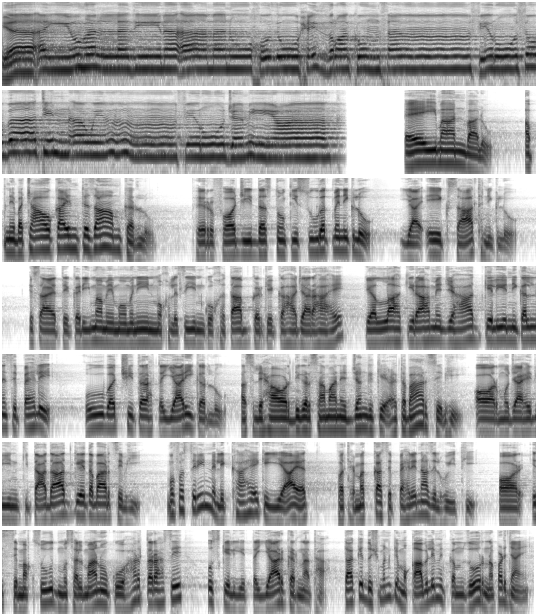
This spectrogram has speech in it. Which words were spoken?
يا ايها الذين امنوا خذوا حذركم فانفروا ثبات او انفروا جميعا. اے ایمان والو، اپنے بچاؤ کا انتظام کر لو، پھر فوجی دستوں کی صورت میں نکلو یا ایک ساتھ نکلو۔ اس آیت کریمہ میں مومنین مخلصین کو خطاب کر کے کہا جا رہا ہے کہ اللہ کی راہ میں جہاد کے لیے نکلنے سے پہلے خوب اچھی طرح تیاری کر لو۔ اسلحہ اور دیگر سامان جنگ کے اعتبار سے بھی اور مجاہدین کی تعداد کے اعتبار سے بھی۔ مفسرین نے لکھا ہے کہ یہ آیت فتح مکہ سے پہلے نازل ہوئی تھی اور اس سے مقصود مسلمانوں کو ہر طرح سے اس کے لیے تیار کرنا تھا تاکہ دشمن کے مقابلے میں کمزور نہ پڑ جائیں۔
